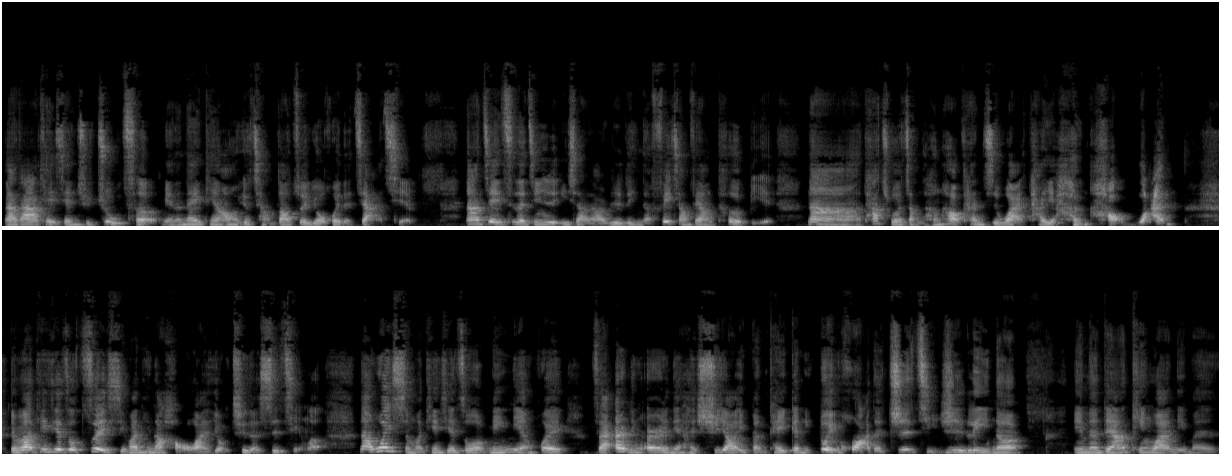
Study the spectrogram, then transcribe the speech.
那大家可以先去注册，免得那一天哦又抢不到最优惠的价钱。那这一次的今日宜小聊日历呢，非常非常特别。那它除了长得很好看之外，它也很好玩。有没有天蝎座最喜欢听到好玩有趣的事情了？那为什么天蝎座明年会在二零二二年很需要一本可以跟你对话的知己日历呢？你们等下听完你们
